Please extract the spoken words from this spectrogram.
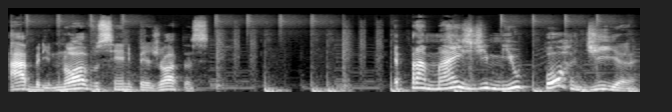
abre novos CNPJs. É para mais de mil por dia.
